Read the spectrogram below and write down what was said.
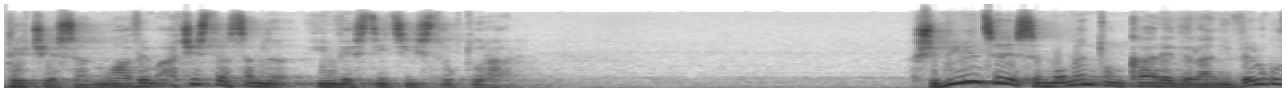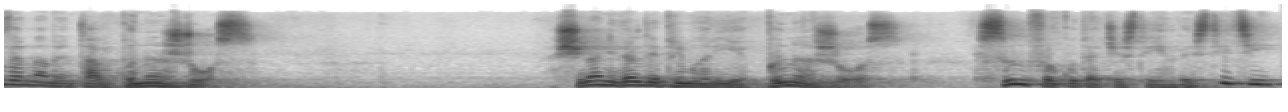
De ce să nu avem? Acestea înseamnă investiții structurale. Și bineînțeles, în momentul în care de la nivel guvernamental până jos și la nivel de primărie până jos sunt făcute aceste investiții,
